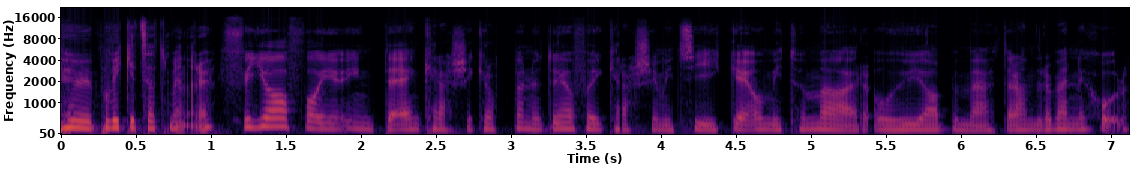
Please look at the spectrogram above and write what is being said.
Hur, på vilket sätt menar du? För jag får ju inte en krasch i kroppen utan jag får ju krasch i mitt psyke och mitt humör och hur jag bemöter andra människor.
